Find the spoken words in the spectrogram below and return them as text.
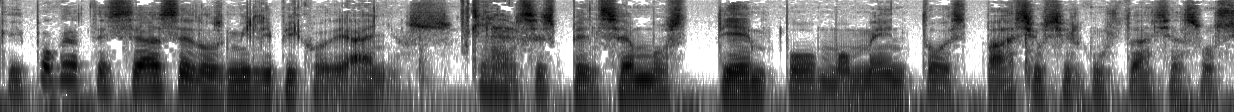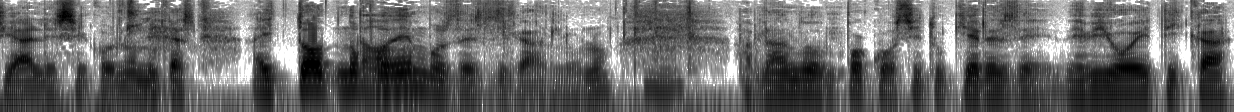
que Hipócrates se hace dos mil y pico de años. Claro. Entonces pensemos tiempo, momento, espacio, circunstancias sociales, económicas, hay to- no Todo. podemos desligarlo, ¿no? Claro. Hablando un poco, si tú quieres, de, de bioética,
